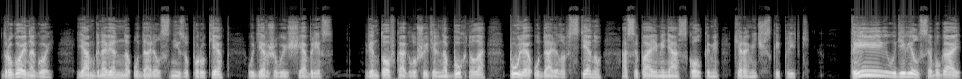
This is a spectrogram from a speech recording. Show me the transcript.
Другой ногой я мгновенно ударил снизу по руке, удерживающей обрез. Винтовка оглушительно бухнула, пуля ударила в стену, осыпая меня осколками керамической плитки. — Ты, — удивился Бугай,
